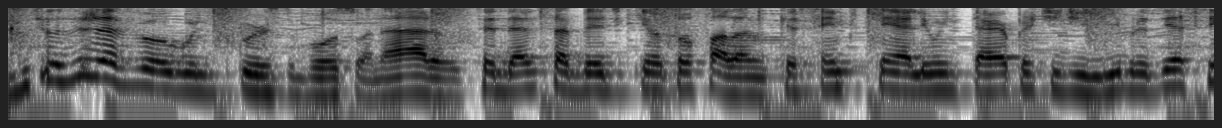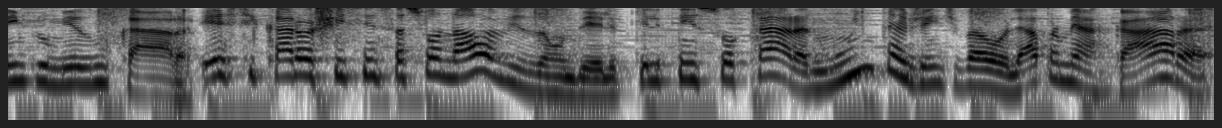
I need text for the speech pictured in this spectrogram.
Se você já viu algum discurso do Bolsonaro, você deve saber de quem eu tô falando, porque sempre tem ali um intérprete de Libras e é sempre mesmo cara. Esse cara eu achei sensacional a visão dele, porque ele pensou, cara, muita gente vai olhar pra minha cara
